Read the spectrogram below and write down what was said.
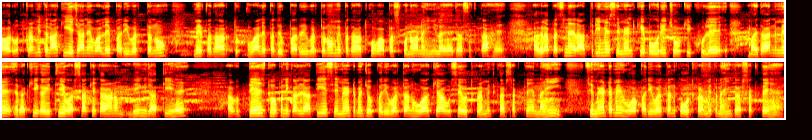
और उत्क्रमित ना किए जाने वाले परिवर्तनों में पदार्थ, वाले परिवर्तनों में पदार्थ को वापस पुनः नहीं लाया जा सकता है। अगला प्रश्न है, रात्रि में सीमेंट की बोरी जो कि खुले मैदान में रखी गई थी, वर्षा के कारण भींग जाती है। अब तेज़ धूप निकल जाती है, सीमेंट में जो परिवर्तन हुआ क्या उसे उत्क्रमित कर सकते हैं? नहीं, सीमेंट में हुआ परिवर्तन को उत्क्रमित नहीं कर सकते हैं।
